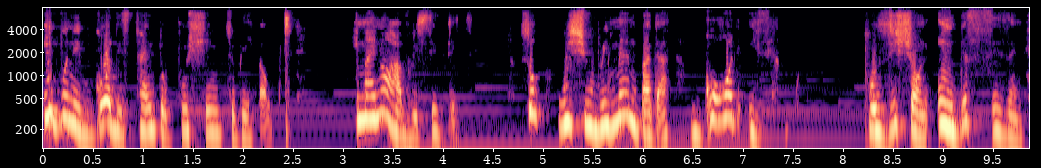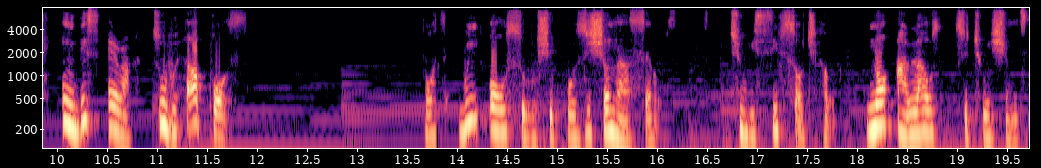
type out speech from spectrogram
even if God is trying to push him to be helped, he might not have received it. So we should remember that God is positioned in this season, in this era, to help us. But we also should position ourselves to receive such help not allow situations,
